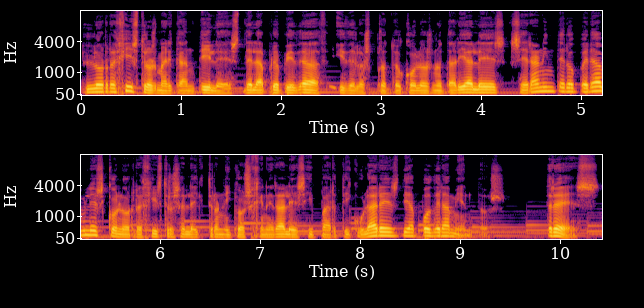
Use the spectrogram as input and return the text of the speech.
Los registros mercantiles de la propiedad y de los protocolos notariales serán interoperables con los registros electrónicos generales y particulares de apoderamientos. 3.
